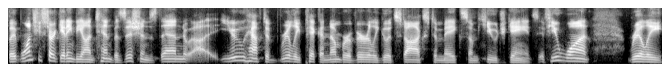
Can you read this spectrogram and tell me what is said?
but once you start getting beyond 10 positions, then uh, you have to really pick a number of really good stocks to make some huge gains. If you want really,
